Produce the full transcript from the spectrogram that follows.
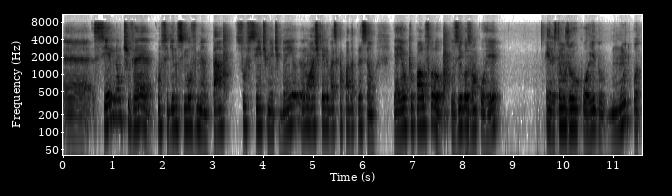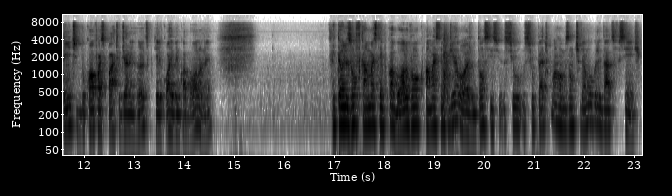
é, se ele não tiver conseguindo se movimentar suficientemente bem, eu, eu, não acho que ele vai escapar da pressão. E aí é o que o Paulo falou: os Eagles vão correr, eles têm um jogo corrido muito potente, do qual faz parte o Jalen Hurts, porque ele corre bem com a bola, né? Então eles vão ficar mais tempo com a bola, vão ocupar mais tempo de relógio. Então, assim, se, se, o, se o Patrick Mahomes não tiver mobilidade suficiente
